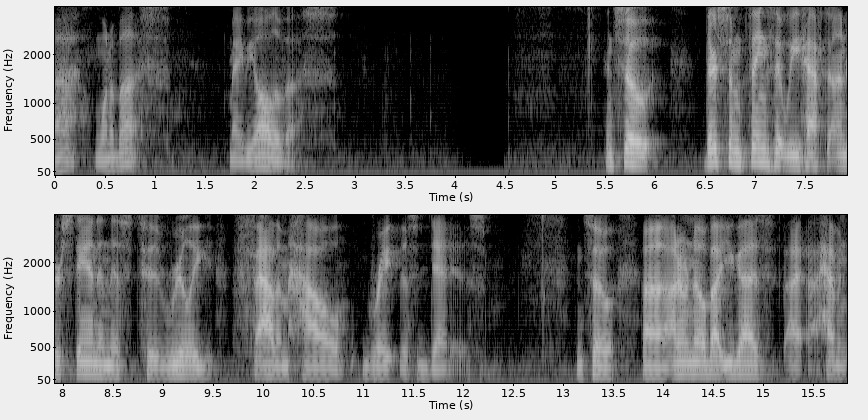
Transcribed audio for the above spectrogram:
uh, one of us, maybe all of us. And so, there's some things that we have to understand in this to really fathom how great this debt is. And so, uh, I don't know about you guys, I, I haven't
